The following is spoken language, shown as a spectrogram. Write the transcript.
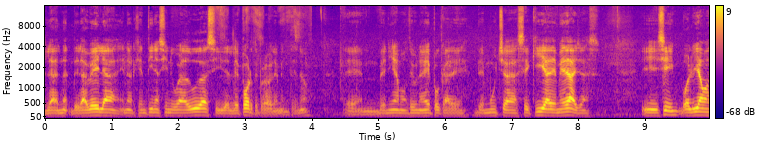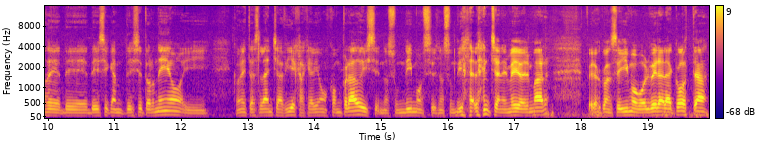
la, vela en Argentina sin lugar a dudas y del deporte probablemente. ¿no? Eh, veníamos de una época de, mucha sequía de medallas. Y sí, volvíamos de ese torneo y con estas lanchas viejas que habíamos comprado y se nos hundimos, se nos hundía la lancha en el medio del mar, pero conseguimos volver a la costa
